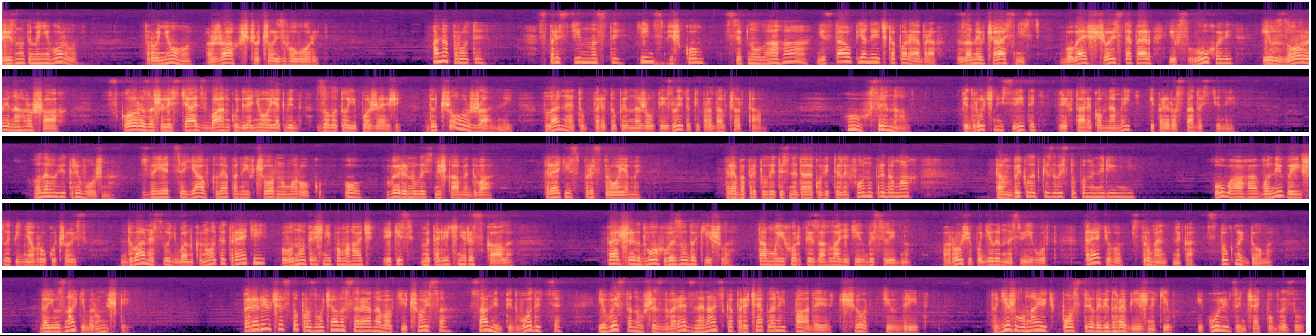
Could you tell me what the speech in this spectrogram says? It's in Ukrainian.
Різнути мені горло? Про нього жах, що щось говорить. А напроти, з пристінності, кінь з пішком сипнула. Ага, дістав п'яничка по ребрах за невчасність, бо весь щось тепер і в слухові, і в зорові на грошах. Скоро зашелестять з банку для нього, як від золотої пожежі. До чого жадний? Планету перетопив на жовтий злиток і продав чортам. Ух, сигнал. Підручний світить ліхтариком на мить і прироста до стіни. Олегові тривожно. Здається, я вклепаний в чорну мороку. О, виринулись мішками два, третій з пристроями. Треба притулитись недалеко від телефону при домах. Там викладки з виступами нерівні. Увага! Вони вийшли, підняв руку Чойс. Два несуть банкноти, третій внутрішній помагач, якісь металічні рискала. Перших двох везу до кішла. Там мої хорти загладять їх безслідно. Гроші поділим на свій гурт. Третього струментника стукнуть дома. Даю знак і беру мішки. Переривчасто прозвучала сирена в авті Чойса, сам він підводиться і, вистанувши з дверець, зненацька перечеплений падає, чортів дріт. Тоді ж лунають постріли від грабіжників, і кулі дзинчать поблизу.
